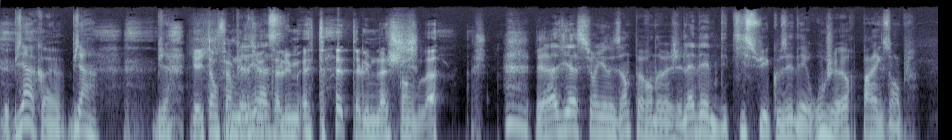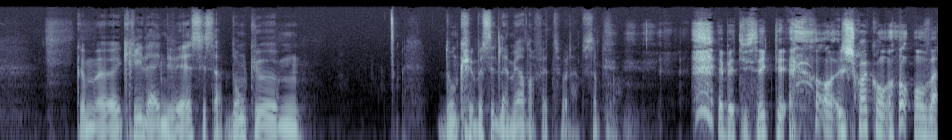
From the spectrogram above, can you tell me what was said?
mais bien quand même, bien, bien. Gaëtan ferme les yeux, t'allumes la chambre là. Les radiations ionisantes peuvent endommager l'ADN des tissus et causer des rougeurs, par exemple comme euh, écrit la NVS, c'est ça. Donc, euh, donc bah, c'est de la merde en fait, voilà, tout simplement. Eh ben tu sais que je crois qu'on on va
